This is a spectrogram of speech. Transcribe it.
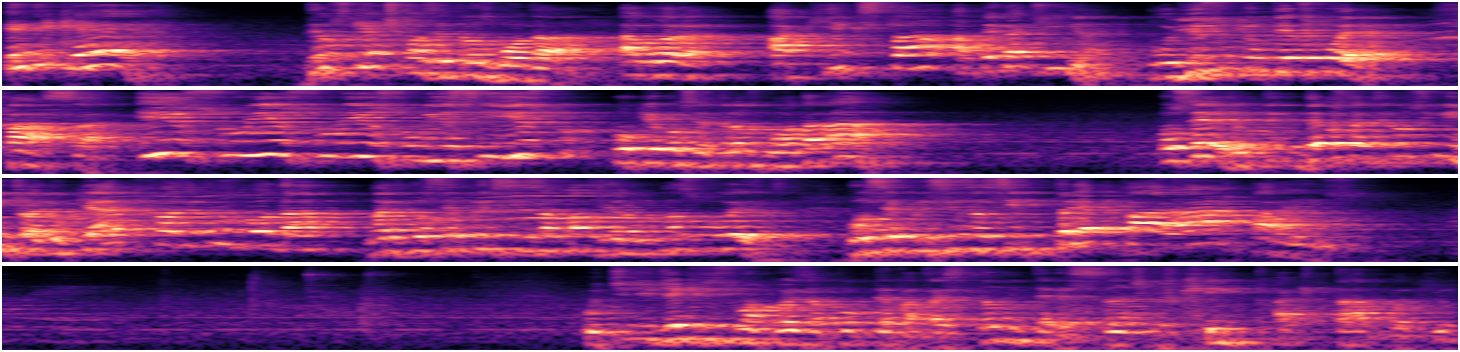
Ele quer. Deus quer te fazer transbordar. Agora, aqui que está a pegadinha. Por isso que o texto é: faça isso, isso, isso, isso e isso, porque você transbordará. Ou seja, Deus está dizendo o seguinte: olha, eu quero te fazer transbordar, mas você precisa fazer algumas coisas. Você precisa se preparar para isso. O T.D. Jakes disse uma coisa há pouco tempo atrás tão interessante que eu fiquei impactado com aquilo.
